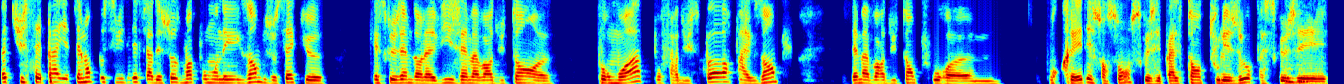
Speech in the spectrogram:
fait, tu sais pas, il y a tellement de possibilités de faire des choses. Moi, pour mon exemple, je sais que qu'est-ce que j'aime dans la vie J'aime avoir du temps euh, pour moi, pour faire du sport, par exemple. J'aime avoir du temps pour, euh, pour créer des chansons, parce que j'ai pas le temps tous les jours, parce que mmh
